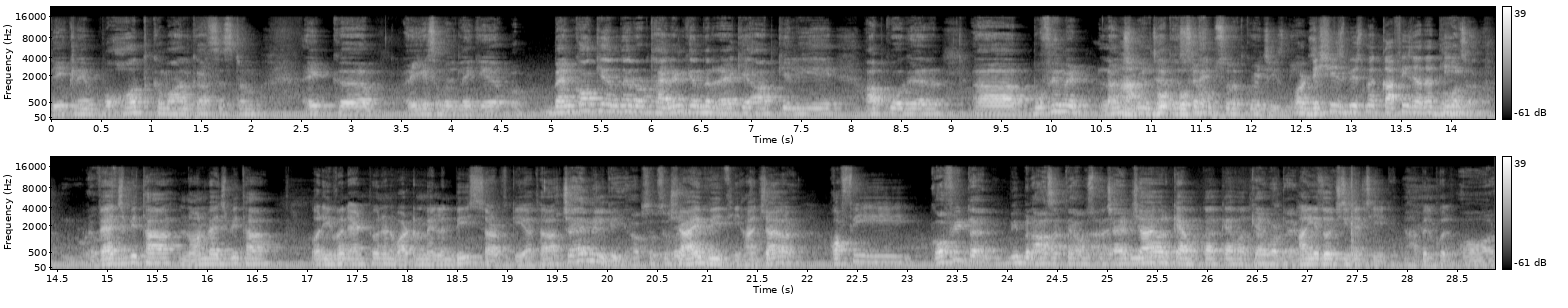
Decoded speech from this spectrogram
देख लें बहुत कमाल का सिस्टम एक ये समझ लें कि बैंकॉक के अंदर और थाईलैंड के अंदर रह के आपके लिए आपको अगर बुफे में लंच हाँ, मिल जाए तो buffet। खूबसूरत कोई चीज़ नहीं और। डिशेस भी उसमें काफ़ी ज़्यादा थी। वेज भी था नॉन वेज भी था और even end to end watermelon भी सर्व किया था। चाय मिल गई आप सबसे चाय। भी थी हाँ चाय और कॉफ़ी कॉफ़ी भी बना सकते हैं आप उसमें चाय भी चाय और क्या क्या क्या हाँ ये दो चीज़ें थी हाँ बिल्कुल। और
